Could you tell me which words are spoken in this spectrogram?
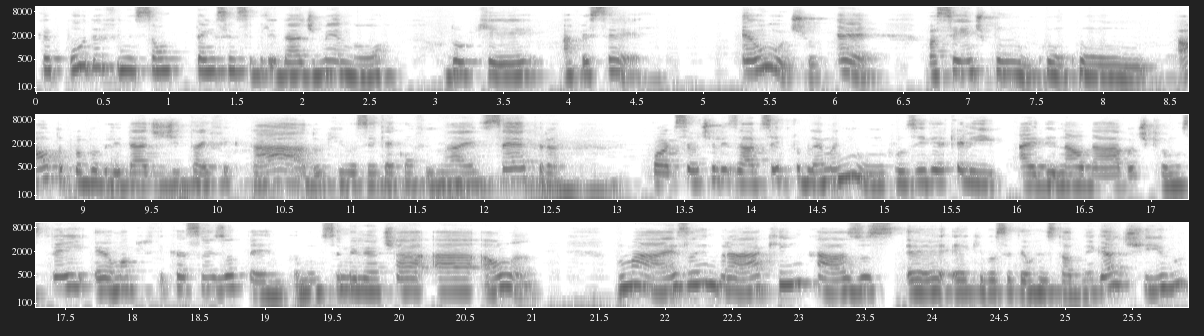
que, por definição, tem sensibilidade menor do que a PCR. É útil? É. Paciente com, com, com alta probabilidade de estar infectado, que você quer confirmar, etc., pode ser utilizado sem problema nenhum. Inclusive, aquele Aidinal da Abbott que eu mostrei é uma amplificação isotérmica, muito semelhante a, ao LAMP. Mas lembrar que em casos é, é, que você tem um resultado negativo,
